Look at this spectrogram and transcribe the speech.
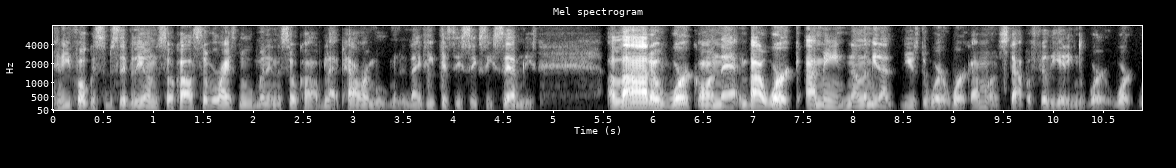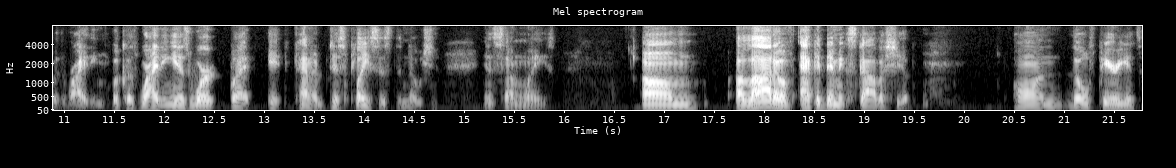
and he focused specifically on the so-called civil rights movement and the so-called Black Power movement in the 1950s, 60s, 70s. A lot of work on that, and by work, I mean now. Let me not use the word work. I'm going to stop affiliating the word work with writing because writing is work, but it kind of displaces the notion in some ways. Um, a lot of academic scholarship on those periods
